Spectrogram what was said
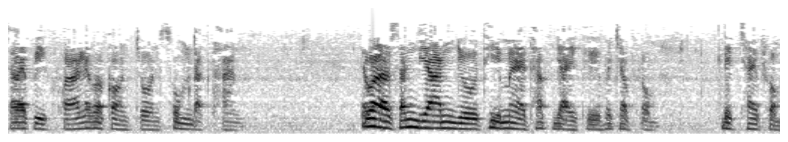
ซ้ายปีกขวาแล้วก็กองโจรซุ่มดักทาง แต่ว่าสัญญาณอยู่ที่แม่ทัพใหญ่คือพระเจ้าพรหมเด็กชายพรหม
